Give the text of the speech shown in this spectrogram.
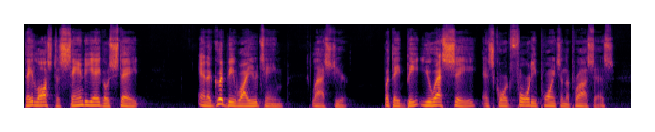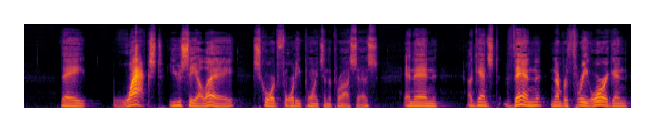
they lost to San Diego State and a good BYU team last year. But they beat USC and scored 40 points in the process. They waxed UCLA, scored 40 points in the process. And then against then number three Oregon,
